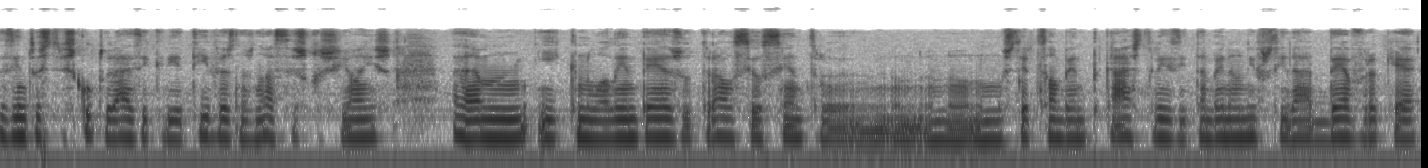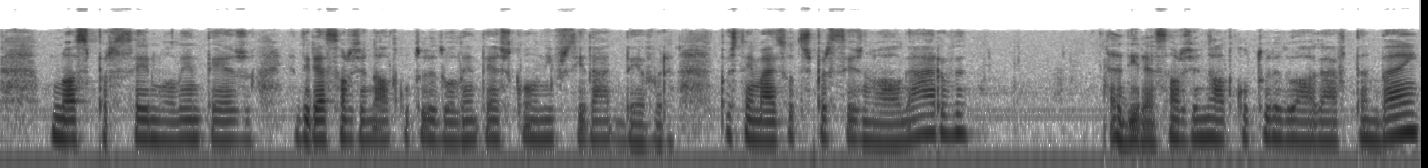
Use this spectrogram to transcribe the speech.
das indústrias culturais e criativas nas nossas regiões um, e que no Alentejo terá o seu centro no, no, no Mosteiro de São Bento de Castres e também na Universidade de Évora, que é o nosso parceiro no Alentejo, a Direção Regional de Cultura do Alentejo com a Universidade de Évora. Depois tem mais outros parceiros no Algarve, a Direção Regional de Cultura do Algarve também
